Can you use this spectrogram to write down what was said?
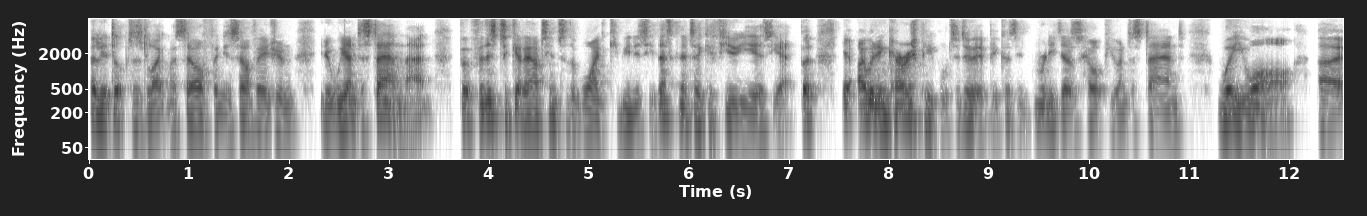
early adopters like myself and yourself, Adrian, you know, we understand that. But for this to get out into the wide community, that's going to take a few years yet. But yeah, I would encourage people to do it because it really does help you understand where you are uh,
